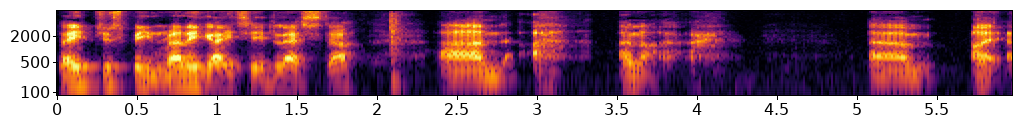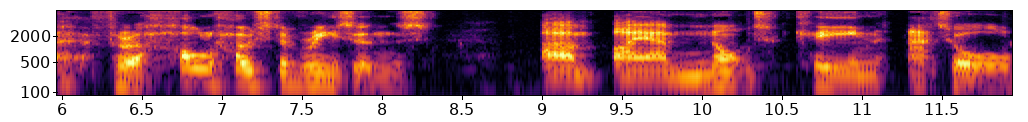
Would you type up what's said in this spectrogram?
They've just been relegated, Leicester, and and um, I, for a whole host of reasons, um, I am not keen at all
